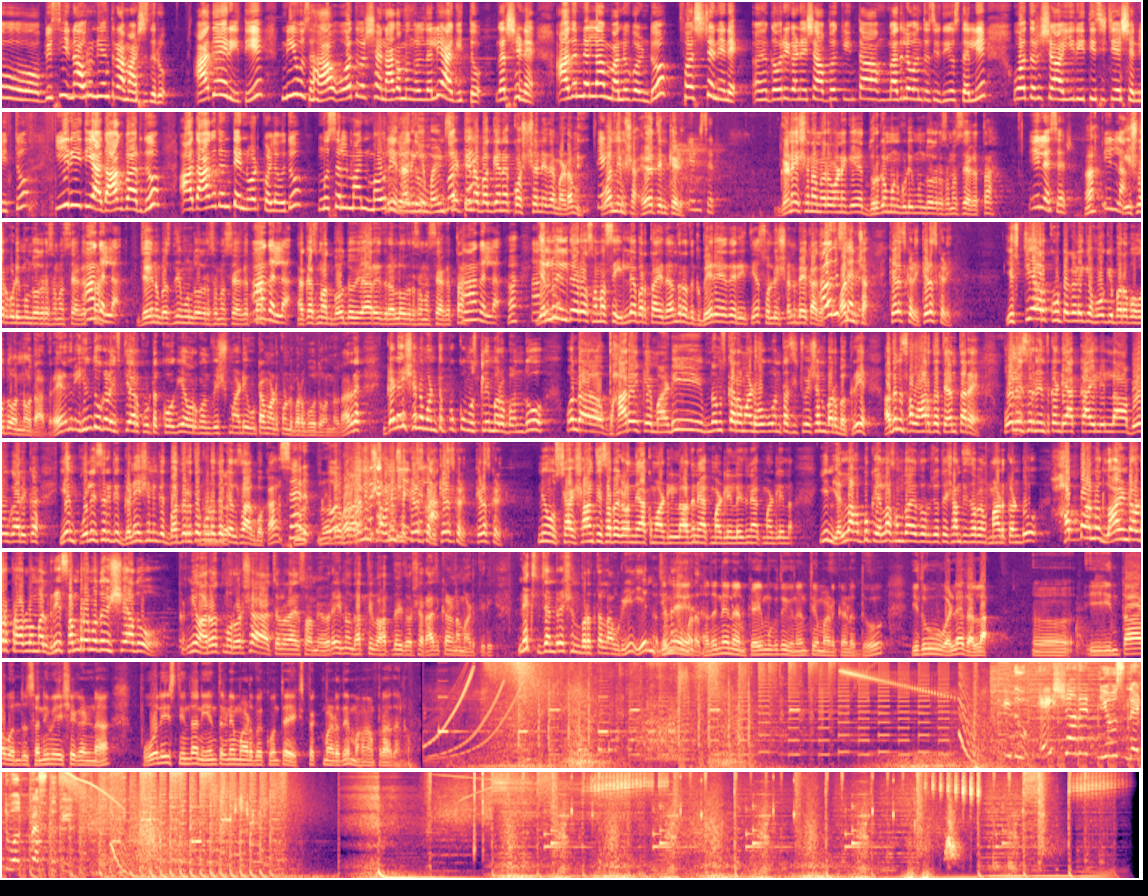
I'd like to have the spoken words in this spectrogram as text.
ಬಿಸಿನ ಅವರು ನಿಯಂತ್ರಣ ಮಾಡಿಸಿದ್ರು. ಅದೇ ರೀತಿ ನೀವು ಸಹ ಹೋದ ವರ್ಷ ನಾಗಮಂಗಲದಲ್ಲಿ ಆಗಿತ್ತು ಘರ್ಷಣೆ. ಅದನ್ನೆಲ್ಲ ಮನಗೊಂಡು ನೆನೆ ಗೌರಿ ಗಣೇಶ ಹಬ್ಬಕ್ಕಿಂತ ಮೊದಲ ಒಂದು ದಿವಸದಲ್ಲಿ ಹೋದ ವರ್ಷ ಈ ರೀತಿ ಸಿಚುಯೇಷನ್ ಇತ್ತು. ಈ ರೀತಿ ಅದಾಗಬಾರ್ದು. ಅದಾಗದಂತೆ ನೋಡ್ಕೊಳ್ಳುವುದು ಮುಸಲ್ಮಾನ್ ನನಗೆ ಮೈಂಡ್ಸೆಟ್ಟಿನ ಮೈಂಡ್ ಸೆಟ್ಟಿನ ಬಗ್ಗೆನೇ ಕ್ವಶನ್ ಇದೆ ಮೇಡಮ್ ಒಂದು ನಿಮಿಷ ಹೇಳ್ತೀನಿ ಕೇಳಿ. ಹೇಳಿ ಸರ್. ಗಣೇಶನ ಮೆರವಣಿಗೆ ದುರ್ಗಮ್ಮನ ಗುಡಿ ಮುಂದೆ ಹೋದ್ರೆ ಸಮಸ್ಯೆ ಆಗತ್ತಾ? ಇಲ್ಲ ಸರ್ ಹ? ಇಲ್ಲ. ಈಶ್ವರ ಗುಡಿ ಮುಂದೆ ಹೋದ್ರೆ ಸಮಸ್ಯೆ ಆಗುತ್ತಾ? ಆಗಲ್ಲ. ಜೈನ ಬಸ್ದಿ ಮುಂದೆ ಹೋದ್ರೆ ಸಮಸ್ಯೆ ಆಗುತ್ತಾ? ಆಗಲ್ಲ. ಅಕಸ್ಮಾತ್ ಬೌದ್ಧ ವಿಹಾರ ಇದ್ರಲ್ಲಿ ಹೋದ್ರೆ ಸಮಸ್ಯೆ ಆಗುತ್ತಾ? ಆಗಲ್ಲ. ಎಲ್ಲೂ ಇಲ್ಲದೆ ಇರೋ ಸಮಸ್ಯೆ ಇಲ್ಲೇ ಬರ್ತಾ ಇದೆ ಅಂದ್ರೆ ಅದಕ್ಕೆ ಬೇರೆ ಯಾವುದೇ ರೀತಿಯ ಸೊಲ್ಯೂಷನ್ ಬೇಕಾಗುತ್ತೆ. ಒಂದು. ನಿಮಿಷ. ಕೇಳಿಸ್ಕೊಳ್ಳಿ ಕೇಳಿಸ್ಕೊಳ್ಳಿ. ಇಫ್ತಿಯಾರ್ ಕೂಟಗಳಿಗೆ ಹೋಗಿ ಬರಬಹುದು ಅನ್ನೋದಾದ್ರೆ ಅಂದ್ರೆ ಹಿಂದೂಗಳ ಇಫ್ತಿಯಾರ್ ಕೂಟಕ್ಕೆ ಹೋಗಿ ಅವ್ರಿಗೊಂದು ವಿಶ್ ಮಾಡಿ ಊಟ ಮಾಡ್ಕೊಂಡು ಬರಬಹುದು ಅನ್ನೋದಾದ್ರೆ ಗಣೇಶನ ಮಂಟಪಕ್ಕೂ ಮುಸ್ಲಿಮರು ಬಂದು ಒಂದು ಹಾರೈಕೆ ಮಾಡಿ ನಮಸ್ಕಾರ ಮಾಡಿ ಹೋಗುವಂಥ ಸಿಚುವೇಶನ್ ಬರ್ಬೇಕ್ರಿ. ಅದನ್ನ ಸೌಹಾರ್ದತೆ ಅಂತಾರೆ. ಪೊಲೀಸರು ನಿಂತ್ಕೊಂಡು ಯಾಕೆ ಕಾಯ್ಲಿಲ್ಲ? ಬೇವುಗಾರಿಕೆ ಏನು ಪೊಲೀಸರಿಗೆ ಗಣೇಶನಿಗೆ ಭದ್ರತೆ ಕೊಡೋದೇ ಕೆಲಸ ಆಗ್ಬೇಕಾ? ಸರ್ ಒಂದ್ ನಿಮಿಷ ಒಂದ್ ನಿಮಿಷ ಕೇಳಿಸ್ಕೊಳ್ಳಿ ಕೇಳಿಸ್ಕೊಳ್ಳಿ ಕೇಳಿಸ್ಕೊಳ್ಳಿ. ನೀವು ಶಾ- ಶಾಂತಿ ಸಭೆಗಳನ್ನು ಯಾಕೆ ಮಾಡಲಿಲ್ಲ ಅದನ್ನ ಯಾಕೆ ಮಾಡಲಿಲ್ಲ ಇದನ್ನ ಯಾಕೆ ಮಾಡಲಿಲ್ಲ? ಇನ್ ಎಲ್ಲ ಹಬ್ಬಕ್ಕೂ ಎಲ್ಲ ಸಮುದಾಯದವ್ರ ಜೊತೆ ಶಾಂತಿ ಸಭೆ ಮಾಡ್ಕೊಂಡು ಹಬ್ಬ ಅನ್ನೋದು ಲಾ ಆ್ಯಂಡ್ ಆರ್ಡರ್ ಪ್ರಾಬ್ಲಮ್ ಅಲ್ರಿ ಸಂಭ್ರಮದ ವಿಷಯ ಅದು. ನೀವು ಅರವತ್ತ್ಮೂರು ವರ್ಷ ಚಲುವರಾಯ ಸ್ವಾಮಿ ಅವರೇ ಇನ್ನೊಂದು ಹತ್ತು ಹದಿನೈದು ವರ್ಷ ರಾಜಕಾರಣ ಮಾಡ್ತೀರಿ. ನೆಕ್ಸ್ಟ್ ಜನ್ರೇಷನ್ ಬರುತ್ತಲ್ಲ ಅವ್ರಿಗೆ ಏನು ಅದನ್ನೇ ಜನ ಮಾಡೋದು? ಅದನ್ನೇ ನಾನು ಕೈ ಮುಗಿದು ವಿನಂತಿ ಮಾಡ್ಕೊಂಡದ್ದು ಇದು ಒಳ್ಳೆಯದಲ್ಲ ಆ, ಈ ಇಂಥ ಒಂದು ಸನ್ನಿವೇಶಗಳನ್ನ ಪೊಲೀಸ್ನಿಂದ ನಿಯಂತ್ರಣೆ ಮಾಡಬೇಕು ಅಂತ ಎಕ್ಸ್ಪೆಕ್ಟ್ ಮಾಡೋದೇ ಮಹಾ ಅಪರಾಧ ನಾವು. ಇದು ಏಷ್ಯಾನೆಟ್ ನ್ಯೂಸ್ ನೆಟ್ವರ್ಕ್ ಪ್ರಸ್ತುತಿ.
